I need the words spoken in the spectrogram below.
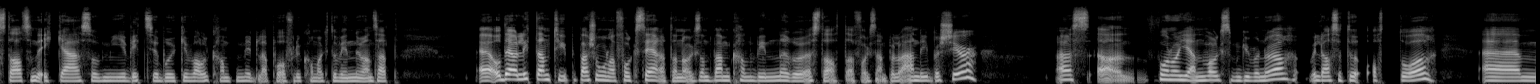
stat som det ikke er så mye vits i å bruke valgkampmidler på, for du kommer ikke til å vinne uansett. Eh, og det er jo litt den type personer folk ser etter nå. Hvem kan vinne røde stater, for eksempel? Og Andy Bashir uh, får nå gjenvalg som guvernør, vil da sitte åtte år. Um,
